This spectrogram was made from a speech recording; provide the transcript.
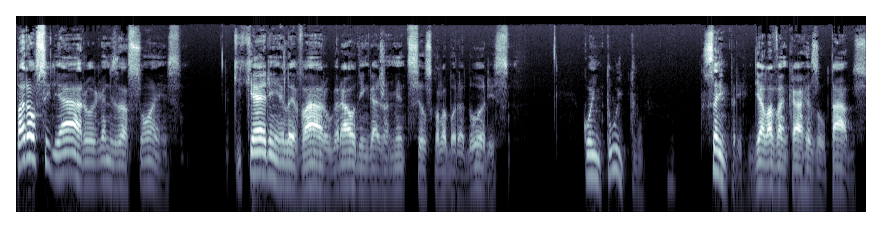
Para auxiliar organizações que querem elevar o grau de engajamento de seus colaboradores, com o intuito sempre de alavancar resultados,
